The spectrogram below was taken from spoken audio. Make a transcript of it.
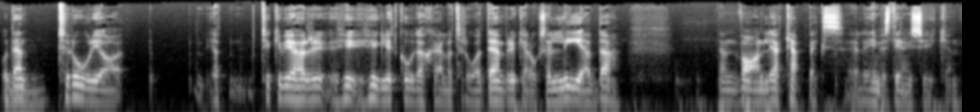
Och den Mm. tror jag, jag tycker vi har hy hyggligt goda skäl att tro att den brukar också leda den vanliga capex eller investeringscykeln.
